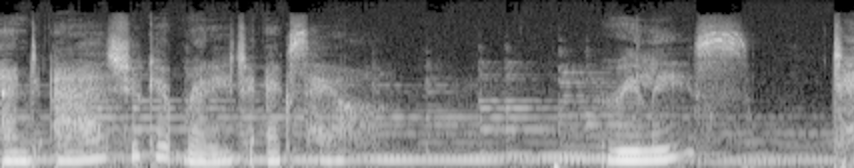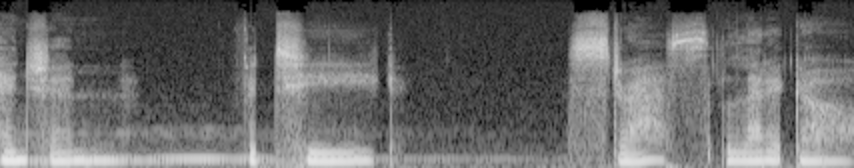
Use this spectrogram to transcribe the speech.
And as you get ready to exhale, release tension, fatigue, stress, let it go.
